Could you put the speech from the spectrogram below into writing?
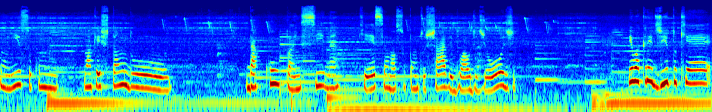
com isso, com uma questão do da culpa em si, né? Que esse é o nosso ponto chave do áudio de hoje. Eu acredito que é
